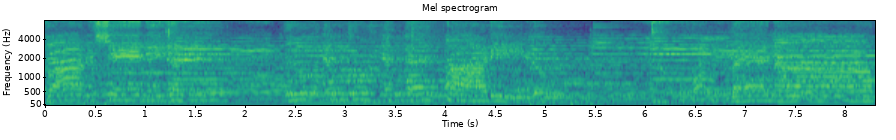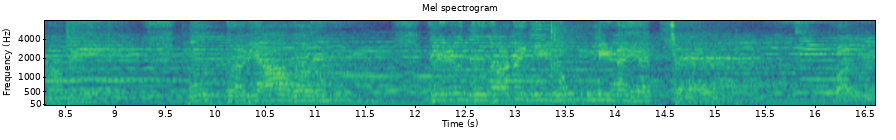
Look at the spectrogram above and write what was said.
வான சேனைகள் கூட்டங்கள் பாடிடும். வல்ல நாமமே மூப்பர் யாவரும் விழுந்து வணங்கிடும் இணையற்ற வல்ல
